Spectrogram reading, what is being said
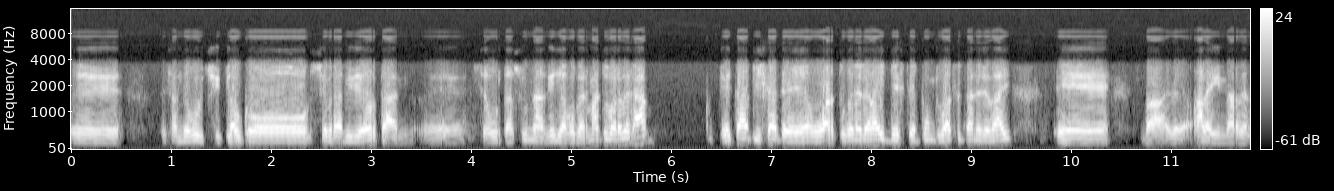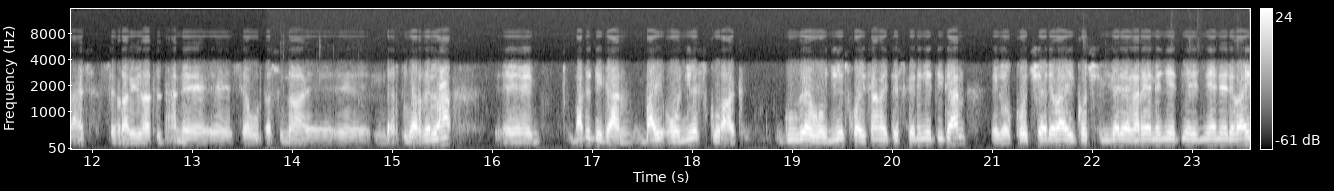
e, esan dugu, txiklauko zebra bide hortan e, segurtasuna gehiago bermatu behar dela, eta pixkat, e, oartu ere bai, beste puntu batzutan ere bai, e, ba, ala egin behar dela, ez? Zebra bide batzutan e, e, segurtasuna e, e, indartu behar dela. E, batetikan, bai, oinezkoak, guge oinezkoa izan gaitezken enetikan, edo kotxe ere bai, kotxe bidaria garen enetien ere bai,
